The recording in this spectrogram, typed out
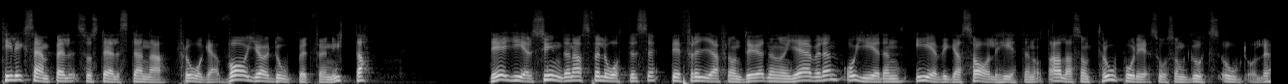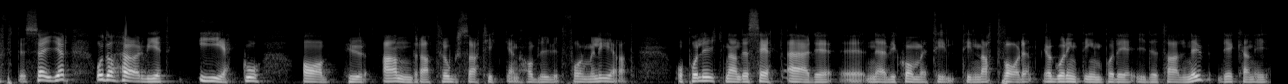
till exempel så ställs denna fråga, vad gör dopet för nytta? Det ger syndernas förlåtelse, befriar från döden och djävulen och ger den eviga saligheten åt alla som tror på det så som Guds ord och löfte säger. Och då hör vi ett eko av hur andra trosartikeln har blivit formulerat. Och på liknande sätt är det eh, när vi kommer till, till nattvarden. Jag går inte in på det i detalj nu, det kan ni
